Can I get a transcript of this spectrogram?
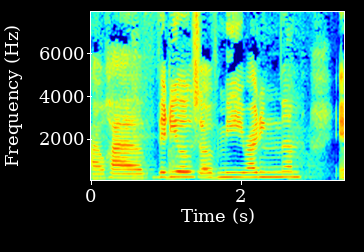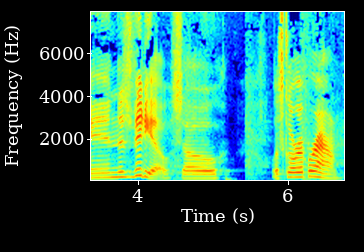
I'll have videos of me riding them in this video. So let's go rip around.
